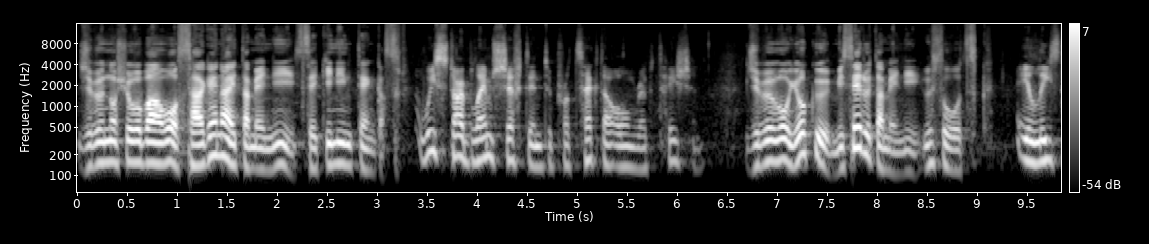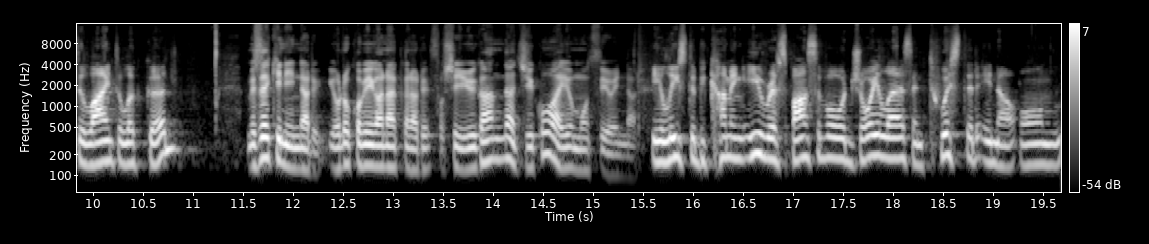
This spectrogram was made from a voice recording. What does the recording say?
自分の評判を下げないために責任転嫁する。We start blame shifting to protect our own reputation. 自分をよく見せるために嘘をつく。It leads to lying to look good. 無責任になる、喜びがなくなる、そして歪んだ自己愛を持つようになる。It leads to becoming irresponsible, joyless, and twisted in our own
